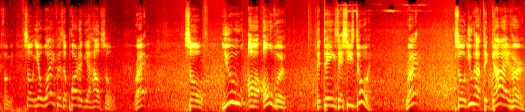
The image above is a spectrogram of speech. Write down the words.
that for me. So your wife is a part of your household, right? So you are over the things that she's doing, right? So you have to guide her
